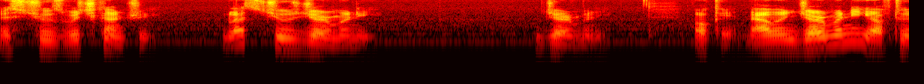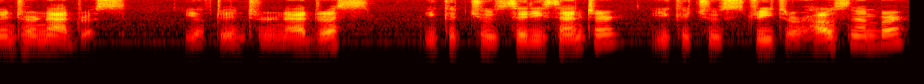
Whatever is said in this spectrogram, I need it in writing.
is choose which country. Let's choose Germany. Germany. Okay, now in Germany you have to enter an address. You have to enter an address. You could choose city center, you could choose street or house number,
